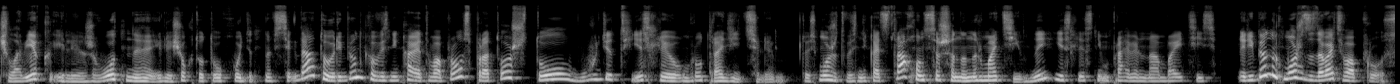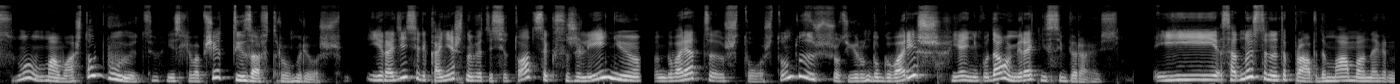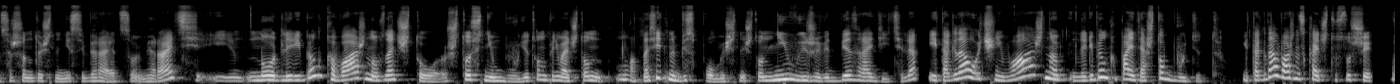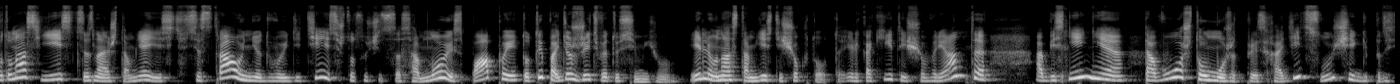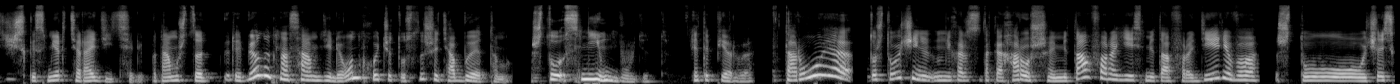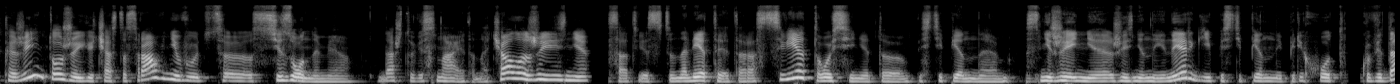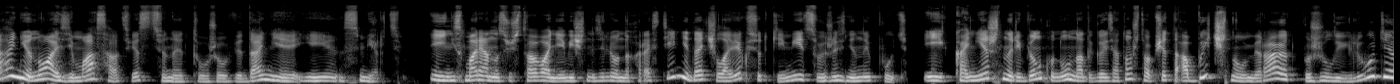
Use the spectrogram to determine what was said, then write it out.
человек или животное или еще кто-то уходит навсегда, то у ребенка возникает вопрос про то, что будет, если умрут родители. То есть может возникать страх, он совершенно нормативный, если с ним правильно обойтись. Ребенок может задавать вопрос, ну, мама, а что будет, если вообще ты завтра умрешь? И родители, конечно, в этой ситуации, к сожалению, говорят, что, что ну, ты что ерунду говоришь, я никуда умирать не собираюсь. И с одной стороны, это правда. Мама, наверное, совершенно точно не собирается умирать. И, но для ребенка важно узнать, что, что с ним будет. Он понимает, что он ну, относительно беспомощный, что он не выживет без родителя. И тогда очень важно для ребенка понять, а что будет. И тогда важно сказать, что, слушай, вот у нас есть, ты знаешь, там у меня есть сестра, у нее двое детей, если что случится со мной с папой, то ты пойдешь жить в эту семью. Или у нас там есть еще кто-то, или какие-то еще варианты объяснения того, что может происходить в случае гипотетической смерти родителей. Потому что ребенок на самом деле, он хочет услышать об этом, что с ним будет. Это первое. Второе, то, что очень, мне кажется, такая хорошая метафора, есть метафора дерева, что человеческая жизнь тоже ее часто сравнивают с сезонами да, что весна – это начало жизни, соответственно, лето – это расцвет, осень – это постепенное снижение жизненной энергии, постепенный переход к увяданию, ну а зима, соответственно, это уже увядание и смерть. И несмотря на существование вечно зеленых растений, да, человек все-таки имеет свой жизненный путь. И, конечно, ребенку, ну, надо говорить о том, что вообще-то обычно умирают пожилые люди,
